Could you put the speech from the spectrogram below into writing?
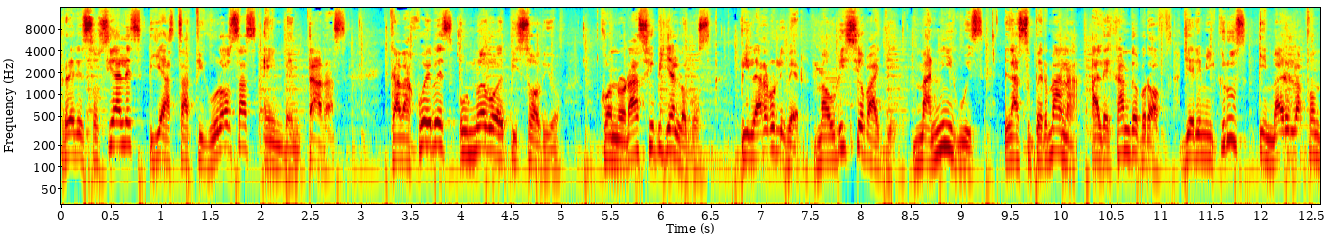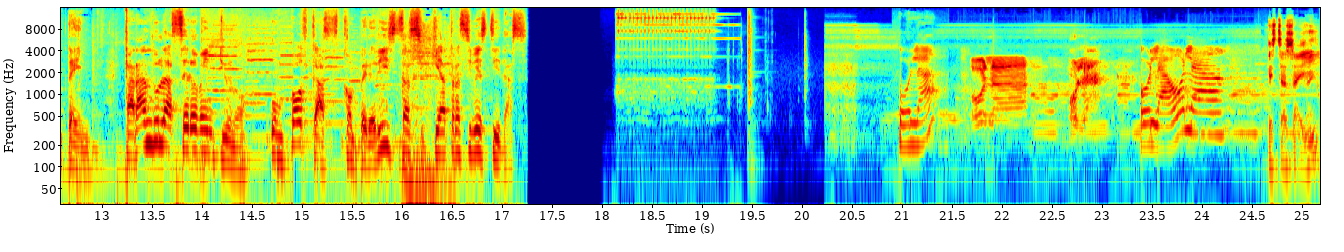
redes sociales y hasta figurosas e inventadas. Cada jueves un nuevo episodio con Horacio Villalobos, Pilar Bolívar, Mauricio Valle, Maniwis, La Supermana, Alejandro Broff, Jeremy Cruz y Mario Lafontaine. Farándula 021, un podcast con periodistas, psiquiatras y vestidas. Hola. Hola. Hola. Hola, hola. ¿Estás ahí?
